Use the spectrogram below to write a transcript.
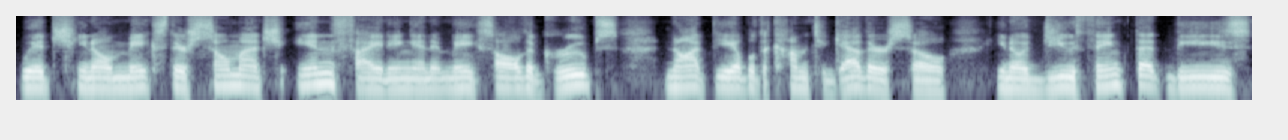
which, you know, makes there so much infighting and it makes all the groups not be able to come together. So, you know, do you think that these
